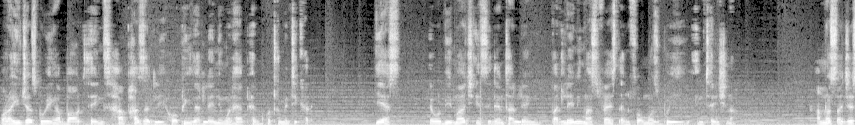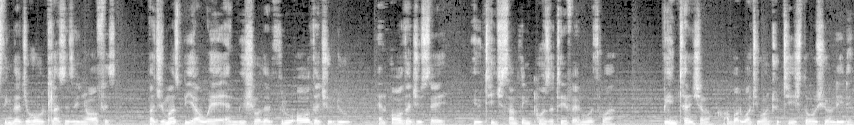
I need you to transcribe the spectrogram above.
Or are you just going about things haphazardly, hoping that learning will happen automatically? Yes, there will be much incidental learning, but learning must first and foremost be intentional. I'm not suggesting that you hold classes in your office, but you must be aware and be sure that through all that you do and all that you say, you teach something positive and worthwhile. Be intentional about what you want to teach those you're leading.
